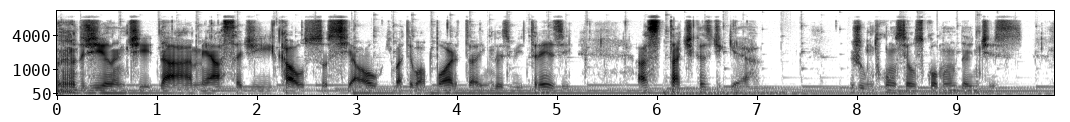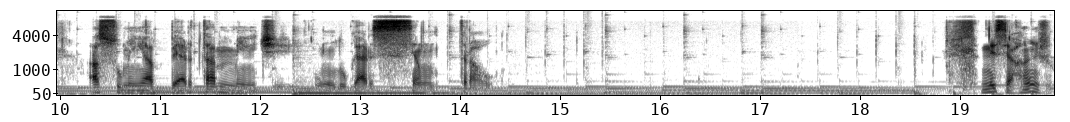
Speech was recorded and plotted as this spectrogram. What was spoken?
diante da ameaça de caos social que bateu a porta em 2013, as táticas de guerra, junto com seus comandantes, assumem abertamente um lugar central. Nesse arranjo,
